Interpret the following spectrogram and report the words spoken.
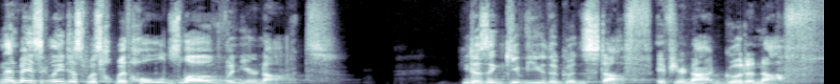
and then basically just withholds love when you're not. He doesn't give you the good stuff if you're not good enough.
